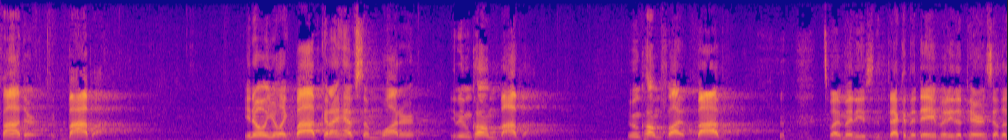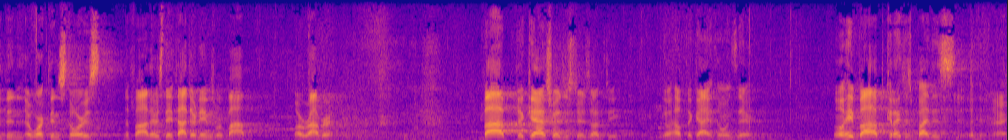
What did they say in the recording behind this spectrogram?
Father, like Baba. You know, you're like, Bob, can I have some water? You don't even call him Baba. You don't call him Father. Bob. That's why many, back in the day, many of the parents that lived in, worked in stores, the fathers, they thought their names were Bob or Robert. Bob, the cash register is empty. Go help the guy. No one's there. Oh, hey, Bob, can I just buy this? All right.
